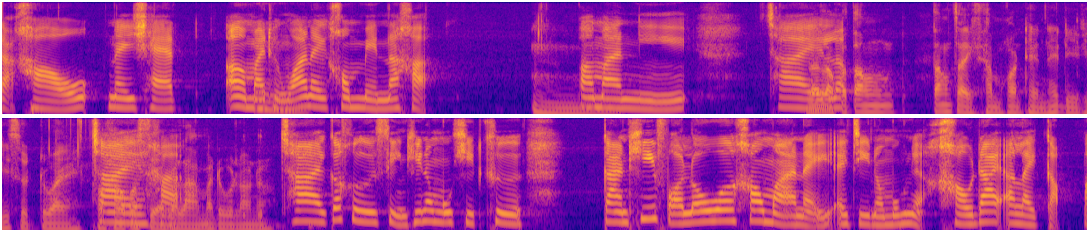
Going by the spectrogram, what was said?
กับเขาในแชทเออหมายถึงว่าในคอมเมนต์นะคะอืมประมาณนี้ใช่แล้วเราแล้วก็ต้องตั้งใจทำคอนเทนต์ให้ดีที่สุดด้วยเพราะใช่เขาก็เสียค่ะเวลามาดูเราเนาะใช่ก็คือสิ่งที่น้องมุกคิดคือ การที่ follower เข้ามาใน IG น้องมุกเนี่ยเขาได้อะไรกลับไป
